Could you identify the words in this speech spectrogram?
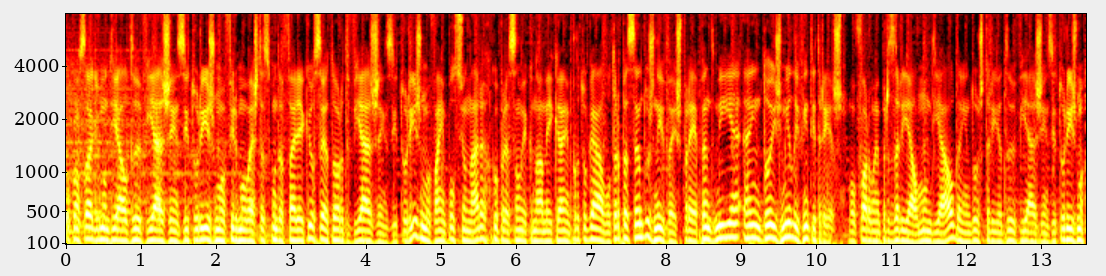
O Conselho Mundial de Viagens e Turismo afirmou esta segunda-feira que o setor de viagens e turismo vai impulsionar a recuperação económica em Portugal, ultrapassando os níveis pré-pandemia em 2023. O Fórum Empresarial Mundial da Indústria de Viagens e Turismo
